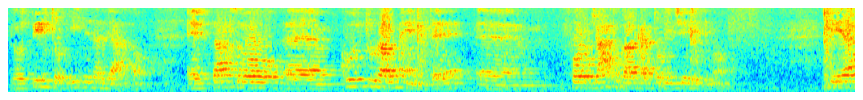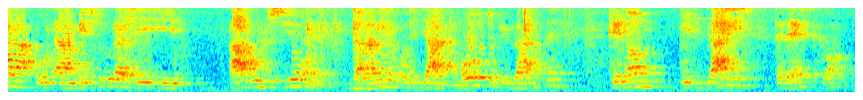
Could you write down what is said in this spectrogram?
lo spirito in italiano, è stato eh, culturalmente eh, forgiato dal cattolicesimo che ha una misura di avulsione dalla vita quotidiana molto più grande che non il Geist tedesco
